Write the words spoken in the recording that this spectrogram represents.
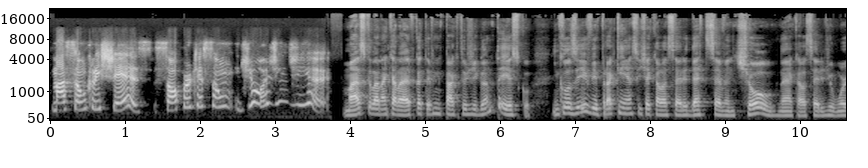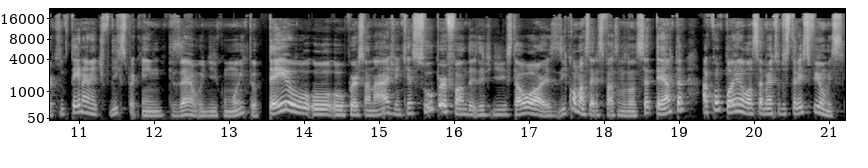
Mas são clichês só porque são de hoje em dia. Mas que lá naquela época teve um impacto gigantesco. Inclusive, para quem assiste aquela série That Seven Show, né, aquela série de humor que tem na Netflix, para quem quiser, eu indico muito, tem o, o, o personagem que é super fã de, de, Star Wars. E como a série se passa nos anos 70, acompanha o lançamento dos três filmes.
